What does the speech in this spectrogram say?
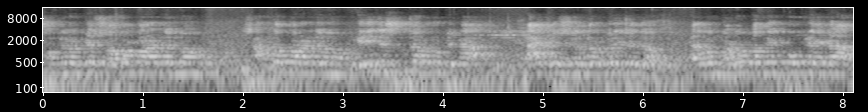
সম্মেলনকে সফল করার জন্য, সার্থক করার জন্য এই যে সুচারুরূপে কাজ দায়িত্বশীলতার পরিচয় এবং গণতান্ত্রিক প্রক্রিয়ার কাজ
